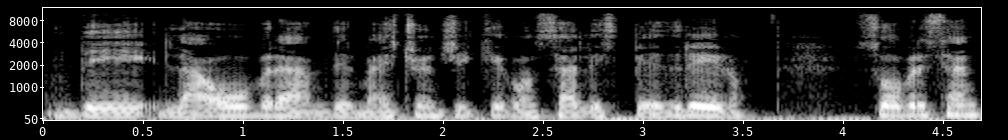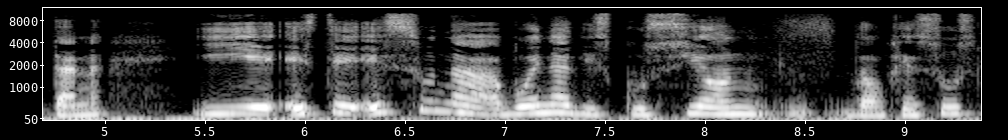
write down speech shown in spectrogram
de la obra del maestro Enrique González Pedrero sobre Santana. Y este es una buena discusión don Jesús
